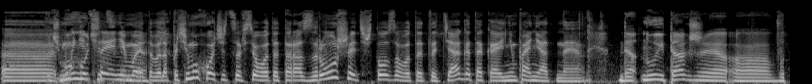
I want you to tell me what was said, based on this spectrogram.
э, мы не хочется, ценим да. этого, да. Почему хочется все вот это разрушить? Что за вот эта тяга такая непонятная? Да, ну и также э, вот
